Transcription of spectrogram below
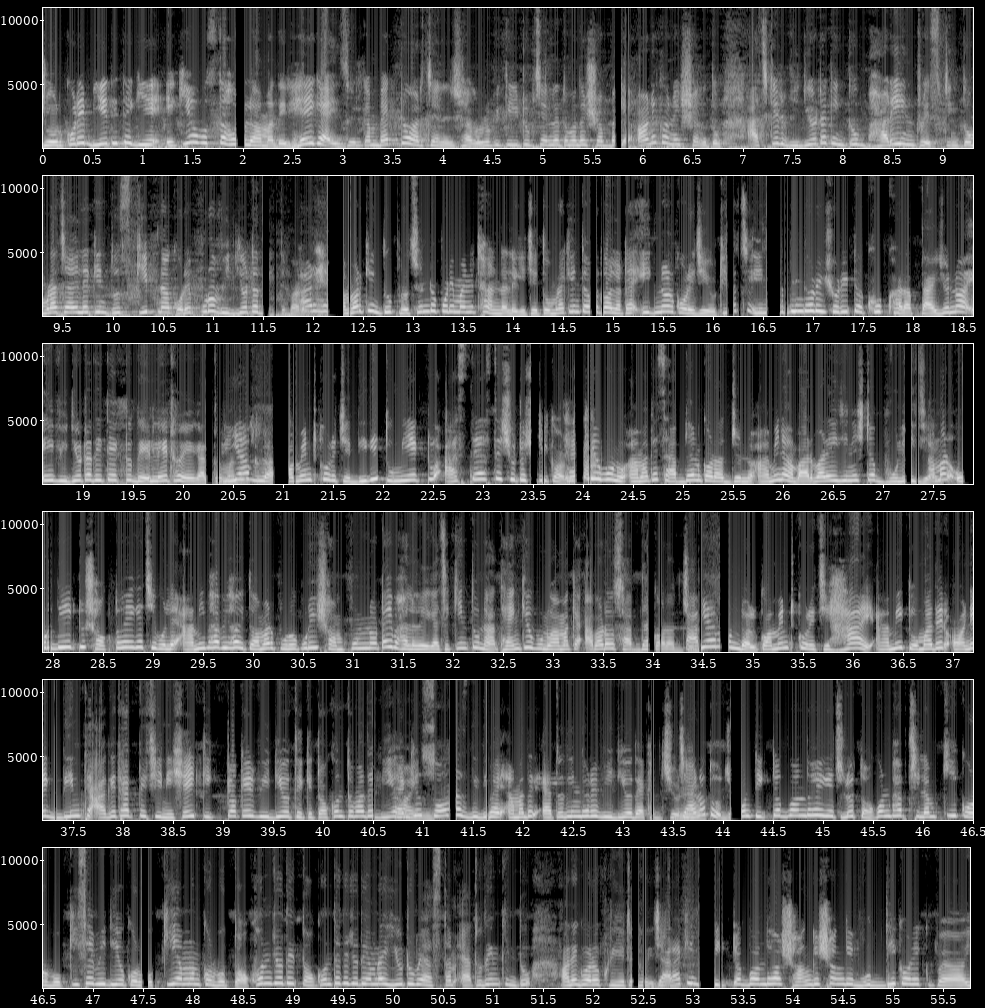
জোর করে বিয়ে দিতে গিয়ে একই অবস্থা হলো আমাদের। Hey guys welcome back to our channel Sagarpiti YouTube চ্যানেলে তোমাদের সবাইকে অনেক অনেক স্বাগত আজকের ভিডিওটা কিন্তু ভারী ইন্টারেস্টিং তোমরা চাইলে কিন্তু স্কিপ না করে পুরো ভিডিওটা দেখতে পারো। আর হ্যাঁ আমার কিন্তু প্রচণ্ড পরিমাণে ঠান্ডা লেগেছে তোমরা কিন্তু আমার গলাটা ইগনোর করে যেও ঠিক আছে? দিন ধরে শরীরটা খুব খারাপ তাই জন্য এই ভিডিওটা দিতে একটু লেট হয়ে গেল রিয়া ব্লগ কমেন্ট করেছে দিদি তুমি একটু আস্তে আস্তে ছুটোছুটি করো। ইউ বনু আমাকে সাবধান করার জন্য। আমি না বারবার এই জিনিসটা ভুলি যাই। আমার ওপর দিয়ে একটু শক্ত হয়ে গেছি বলে আমি ভাবি হয়তো আমার পুরোপুরি সম্পূর্ণটাই ভালো হয়ে গেছে কিন্তু না থ্যাংক ইউ বুনু আমাকে আবারও সাবধান করার জন্য। মণ্ডল কমেন্ট করেছে হাই আমি তোমাদের অনেক দিন আগে থাকতে চিনি সেই টিকটকের ভিডিও থেকে তখন তোমাদের বিয়ে থ্যাংক ইউ সো মাচ দিদি ভাই আমাদের এতদিন ধরে ভিডিও দেখার জন্য। জানো তো যখন টিকটক বন্ধ হয়ে গেছিল তখন ভাবছিলাম কি করব কিসে ভিডিও করব কি এমন করব তখন যদি তখন থেকে যদি আমরা ইউটিউবে আসতাম এতদিন কিন্তু অনেক বড় ক্রিয়েটার হয়ে যারা কিন্তু টিকটক বন্ধ হওয়ার সঙ্গে সঙ্গে বুদ্ধি করে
